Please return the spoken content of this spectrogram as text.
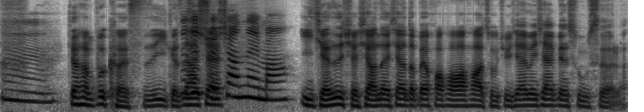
嗯，就很不可思议。可是它是学校内吗？以前是学校内，现在都被画画画画出去，现在变现在变宿舍了。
